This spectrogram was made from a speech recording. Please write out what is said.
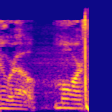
neuro, morph.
